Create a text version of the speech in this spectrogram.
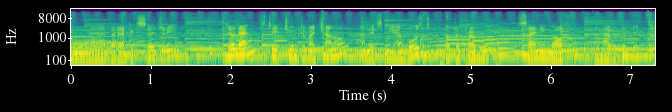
in uh, bariatric surgery. Till then, stay tuned to my channel, and it's me, your host, Dr. Prabhu, signing off, and have a good day.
